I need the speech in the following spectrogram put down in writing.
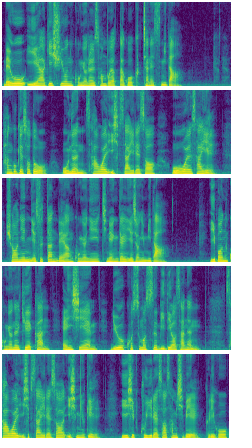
매우 이해하기 쉬운 공연을 선보였다고 극찬했습니다. 한국에서도 오는 4월 24일에서 5월 4일 션윈 예술단 내한 공연이 진행될 예정입니다. 이번 공연을 기획한 NCM 뉴 코스모스 미디어사는 4월 24일에서 26일, 29일에서 30일, 그리고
